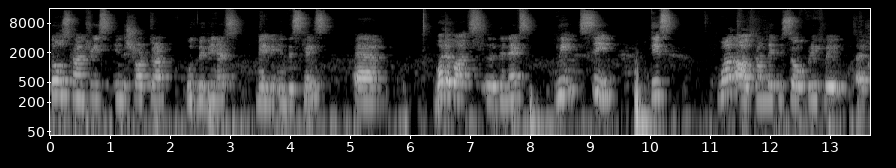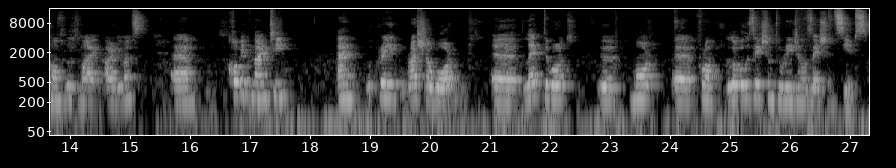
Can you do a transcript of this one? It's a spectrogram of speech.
those countries in the short term would be winners, maybe in this case. Uh, what about uh, the next we see this one outcome. Let me so briefly uh, conclude my arguments. Um, COVID 19 and Ukraine Russia war led the world uh, more uh, from globalization to regionalization, seems.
